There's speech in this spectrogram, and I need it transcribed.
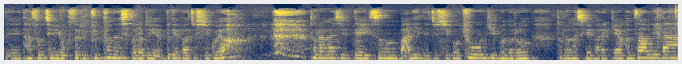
네, 다소 제 욕설이 불편하시더라도 예쁘게 봐주시고요. 돌아가실 때 입소문 많이 내주시고 좋은 기분으로 돌아가시길 바랄게요. 감사합니다.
